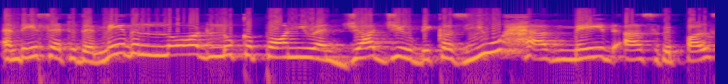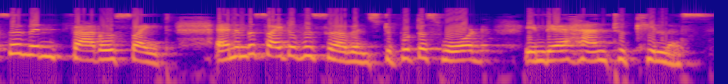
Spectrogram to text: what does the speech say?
And they said to them, May the Lord look upon you and judge you because you have made us repulsive in Pharaoh's sight and in the sight of his servants to put a sword in their hand to kill us.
